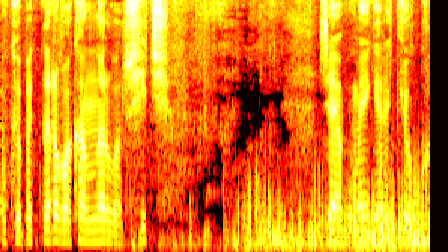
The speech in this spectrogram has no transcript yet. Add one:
bu köpeklere bakanlar var. Hiç şey yapmaya gerek yok.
